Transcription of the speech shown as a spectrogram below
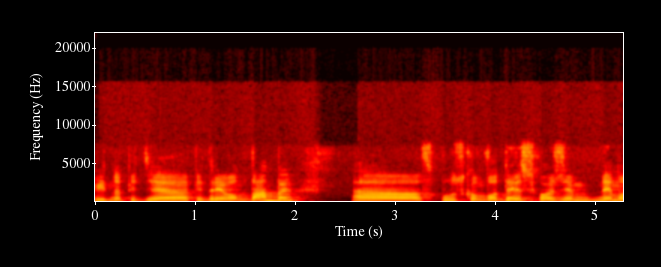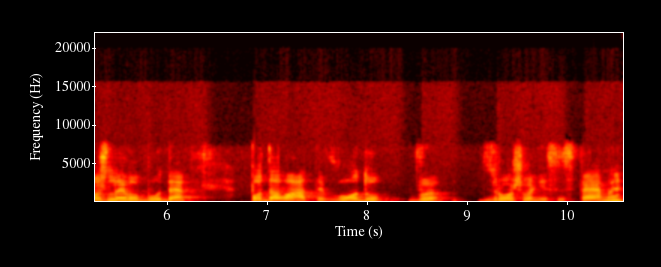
е, підривом дамби, е, спуском води схожим, неможливо буде подавати воду в зрошувальні системи,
